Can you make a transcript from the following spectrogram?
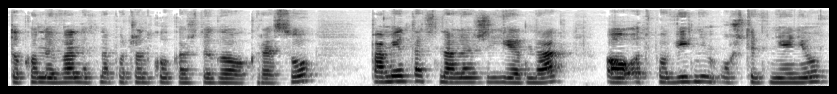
dokonywanych na początku każdego okresu. Pamiętać należy jednak o odpowiednim usztywnieniu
